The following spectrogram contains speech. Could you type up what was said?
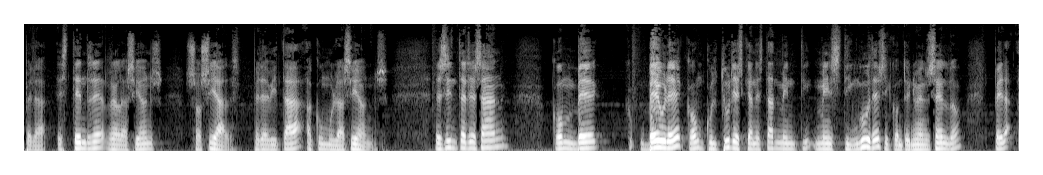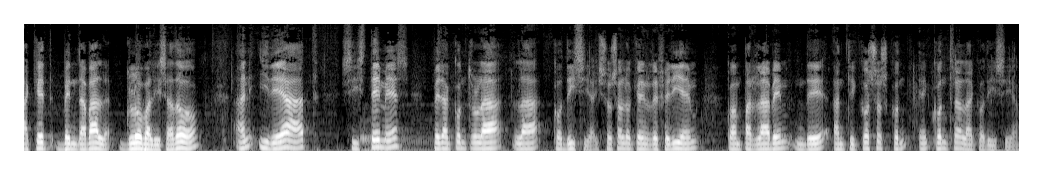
per estendre relacions socials, per evitar acumulacions. És interessant com ve, veure com cultures que han estat menys tingudes i continuen sent-lo per aquest vendaval globalitzador han ideat sistemes per a controlar la codícia. Això és a lo que ens referíem quan parlàvem d'anticossos eh, contra la codícia.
